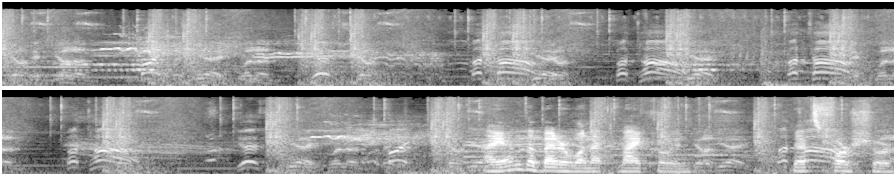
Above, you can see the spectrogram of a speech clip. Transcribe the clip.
yes. Equivalent. Fight! Yes. Equivalent. Yes. yes. Fatal! Yes. Fatal! Yes. Fatal! Equivalent. Fatal! Yes. I am the better one at microing. That's for sure.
